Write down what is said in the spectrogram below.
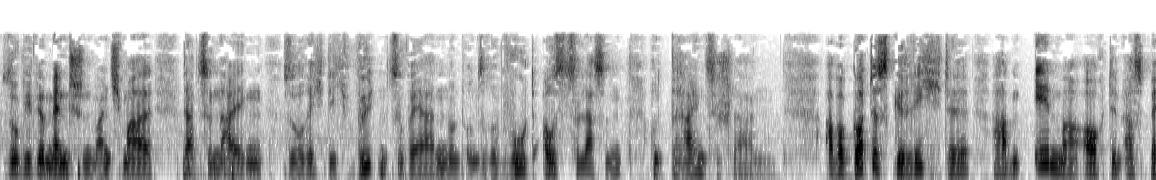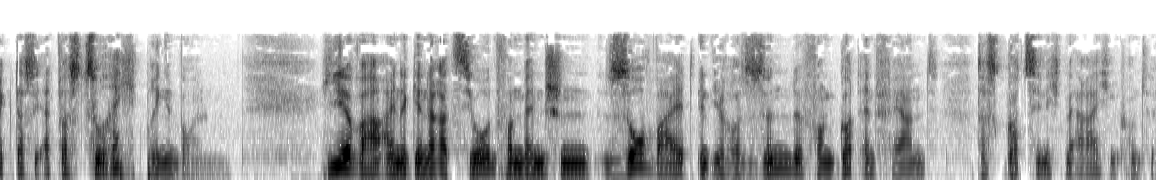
So wie wir Menschen manchmal dazu neigen, so richtig wütend zu werden und unsere Wut auszulassen und dreinzuschlagen. Aber Gottes Gerichte haben immer auch den Aspekt, dass sie etwas zurechtbringen wollen. Hier war eine Generation von Menschen so weit in ihrer Sünde von Gott entfernt, dass Gott sie nicht mehr erreichen konnte.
